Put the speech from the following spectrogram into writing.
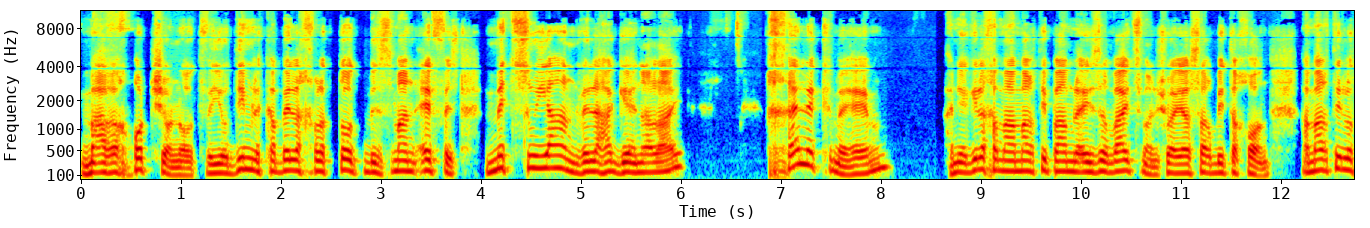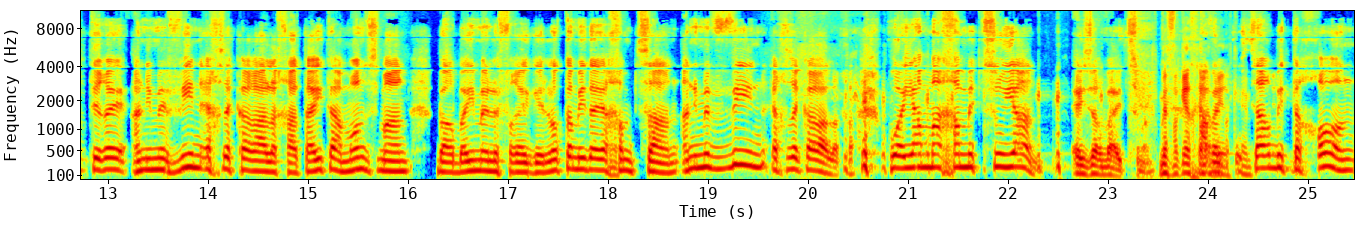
מערכות שונות ויודעים לקבל החלטות בזמן אפס, מצוין ולהגן עליי, חלק מהם, אני אגיד לך מה אמרתי פעם לעזר ויצמן, שהוא היה שר ביטחון. אמרתי לו, תראה, אני מבין איך זה קרה לך, אתה היית המון זמן ב-40 אלף רגל, לא תמיד היה חמצן, אני מבין איך זה קרה לך. הוא היה מח"א מצוין, עזר ויצמן. מפקד חיל אוויר, כן. אבל כשר ביטחון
